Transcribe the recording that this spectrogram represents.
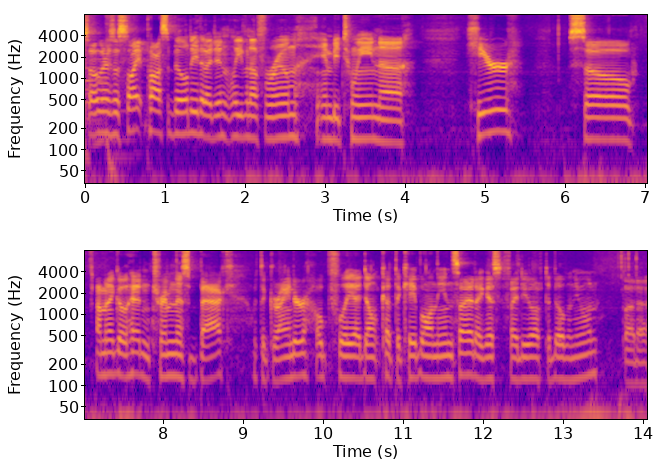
So there's a slight possibility that I didn't leave enough room in between uh, here. So I'm gonna go ahead and trim this back with the grinder. Hopefully I don't cut the cable on the inside. I guess if I do, I'll have to build a new one. But uh,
